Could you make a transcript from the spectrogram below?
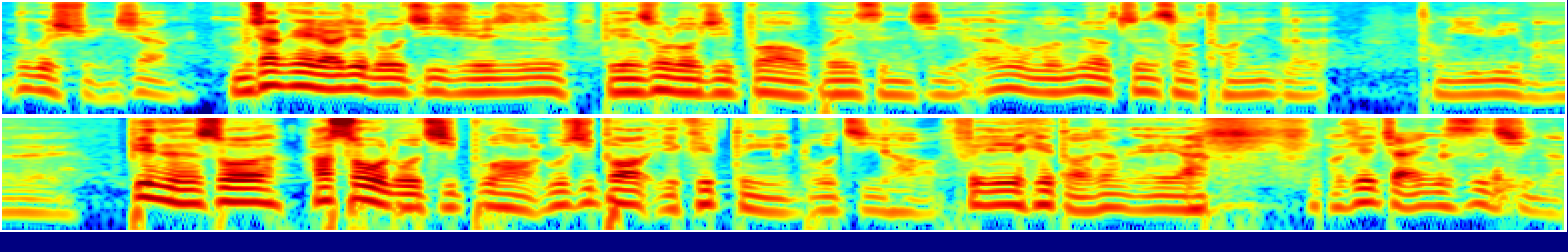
那个选项。我们现在可以了解逻辑学，就是别人说逻辑不好，我不会生气。哎，我们没有遵守同一个统一律嘛，对不对？变成说，他说我逻辑不好，逻辑不好也可以等于逻辑好，非 A 可以导向 A 啊。我可以讲一个事情啊，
